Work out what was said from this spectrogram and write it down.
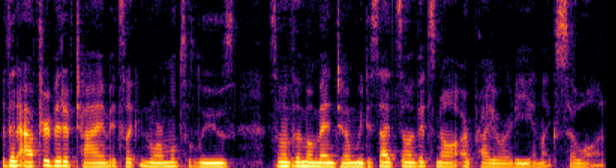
but then after a bit of time, it's like normal to lose some of the momentum. We decide some of it's not our priority, and like so on.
